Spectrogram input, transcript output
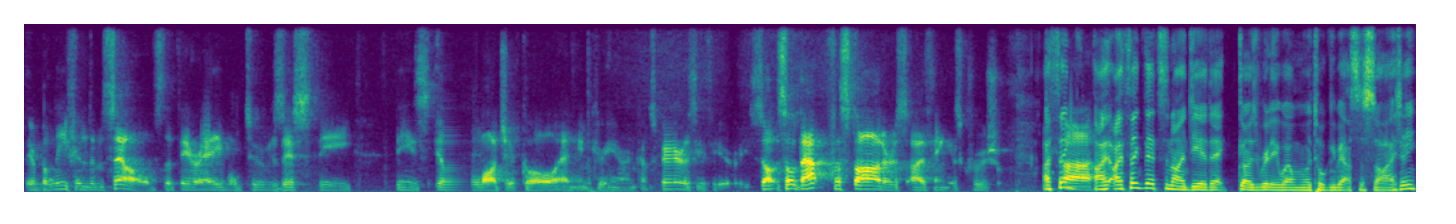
their belief in themselves that they're able to resist the these illogical and incoherent conspiracy theories. So, so that for starters, I think is crucial. I think uh, I, I, think that's an idea that goes really well when we're talking about society.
